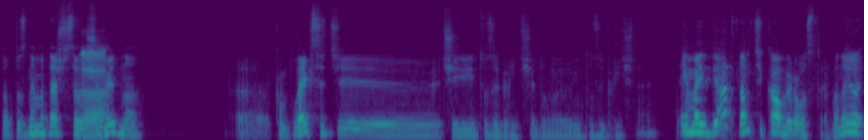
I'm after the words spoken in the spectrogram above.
Тобто з ними теж все Да. очевидно. Е, Complexity чи Into the Breach, я думаю, Into the Breach навіть. MIBR там цікавий ростер. Вони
